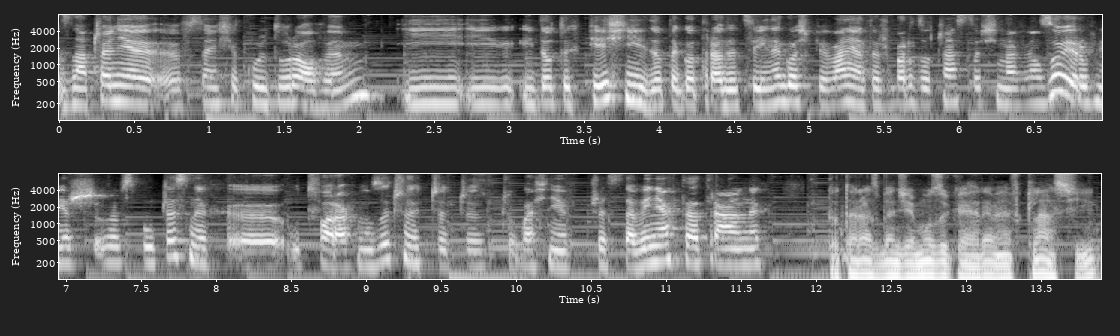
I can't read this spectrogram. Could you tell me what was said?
znaczenie w sensie kulturowym i, i, i, do tych pieśni, do tego tradycyjnego śpiewania też bardzo często się nawiązuje, również we współczesnych e, utworach muzycznych, czy, czy, czy właśnie w przedstawieniach teatralnych. To teraz będzie muzyka RMF Classic,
